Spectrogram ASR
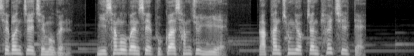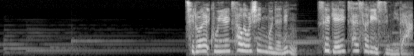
세 번째 제목은 미 상호관세 국가 3주 유예, 막판 총력전 펼칠 때. 7월 9일 서울 신문에는 세 개의 사설이 있습니다.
